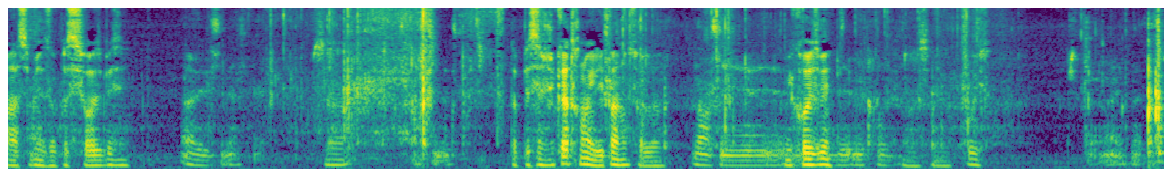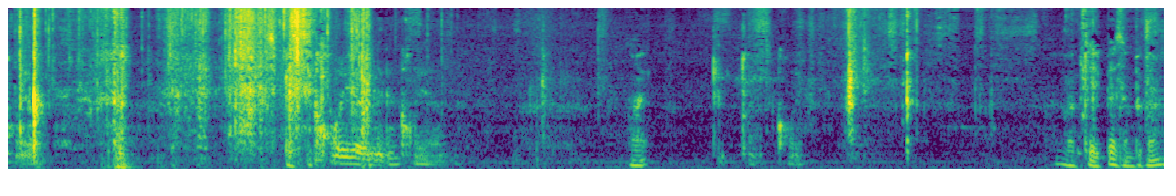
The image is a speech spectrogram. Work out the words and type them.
Ah, c'est bien, ils ont passé sur USB-C. Ah oui, c'est bien. Ça, c'est c'est la PlayStation 4, non, il est pas, non, sur le. Non, c'est. euh, Micro USB. Micro. Ah, c'est pourri ça. Putain, ouais, c'est incroyable. C'est pas c'est Incroyable, incroyable. Ouais. Putain, incroyable. Ouais, putain, il pèse un peu quand même.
